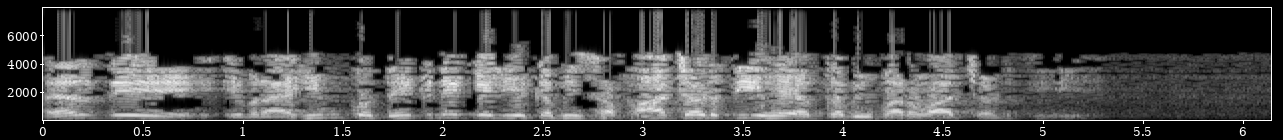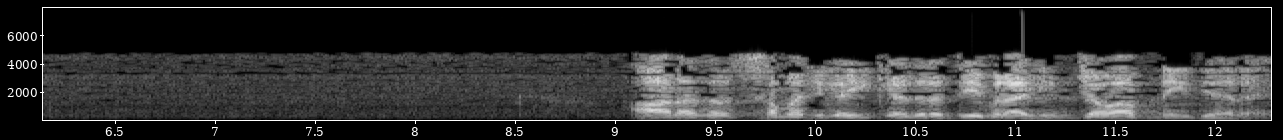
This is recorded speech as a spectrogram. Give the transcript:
حضرت ابراہیم کو دیکھنے کے لیے کبھی صفا چڑھتی ہے اور کبھی مروا چڑھتی ہے۔ اور حضرت سمجھ گئی کہ حضرت ابراہیم جواب نہیں دے رہے۔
